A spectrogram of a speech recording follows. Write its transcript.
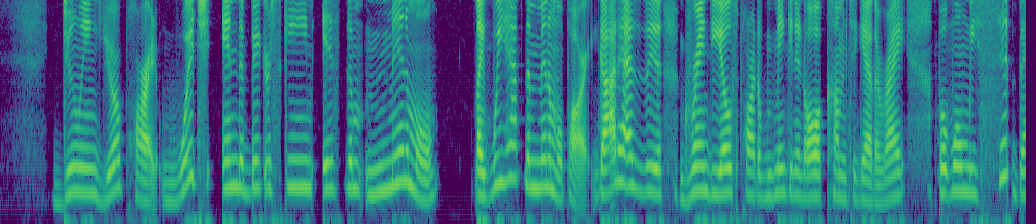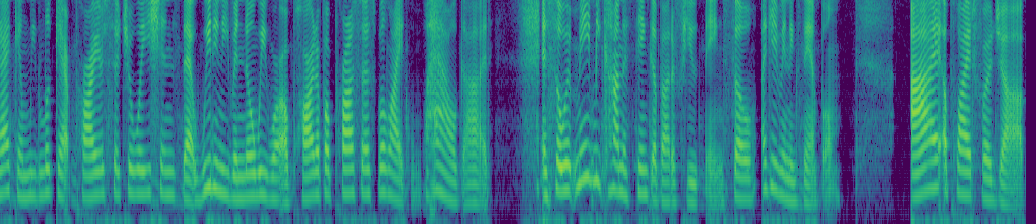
doing your part, which in the bigger scheme is the minimal like we have the minimal part. God has the grandiose part of making it all come together, right? But when we sit back and we look at prior situations that we didn't even know we were a part of a process, we're like, wow, God. And so it made me kind of think about a few things. So I give you an example. I applied for a job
